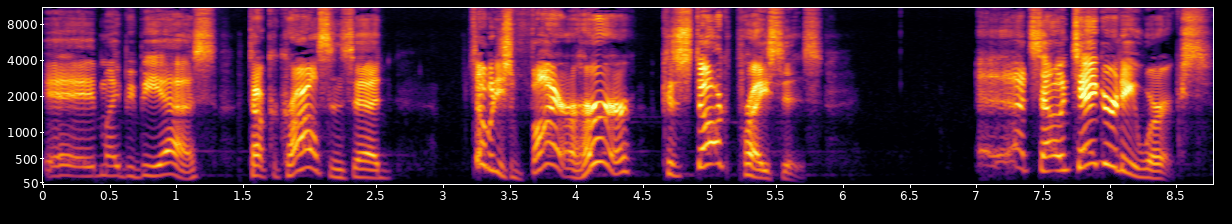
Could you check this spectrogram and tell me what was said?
it might be BS, Tucker Carlson said, somebody should fire her because stock prices. Uh, that's how integrity works.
